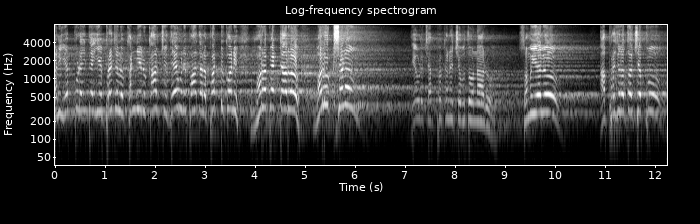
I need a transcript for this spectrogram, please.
అని ఎప్పుడైతే ఈ ప్రజలు కన్నీరు కార్చి దేవుని పాదాలు పట్టుకొని మొరపెట్టారో మరుక్షణం దేవుడు చెప్పకనే చెబుతున్నారు. సమయలు ఆ ప్రజలతో చెప్పు.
